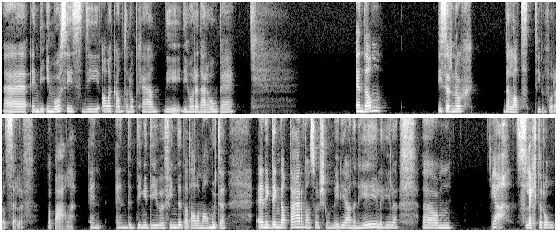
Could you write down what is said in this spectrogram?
Uh, en die emoties die alle kanten op gaan, die, die horen daar ook bij. En dan is er nog de lat die we voor onszelf bepalen. En, en de dingen die we vinden dat allemaal moeten. En ik denk dat daar dan social media een hele, hele um, ja, slechte rol,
